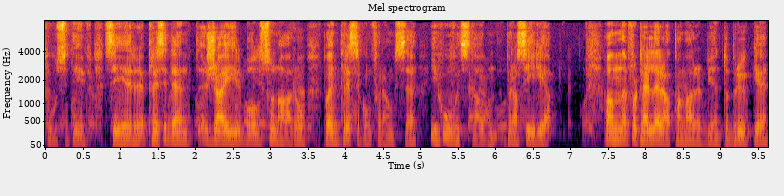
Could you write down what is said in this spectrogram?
positiv, sier president Jair Bolsonaro på en pressekonferanse i hovedstaden Brasilia. Han forteller at han har begynt å bruke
